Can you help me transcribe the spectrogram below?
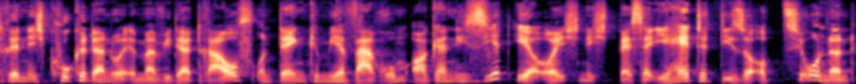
drin. Ich gucke da nur immer wieder drauf und denke mir, warum organisiert ihr euch nicht besser? Ihr hättet diese Optionen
